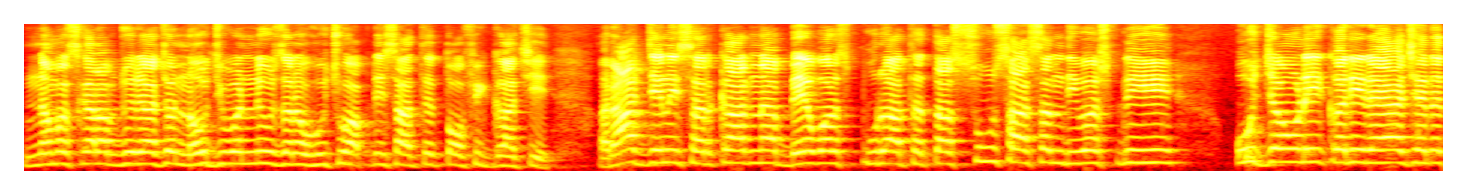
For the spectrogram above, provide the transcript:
નમસ્કાર, આપ જોઈ રહ્યા છો નવજીવન ન્યૂઝ અને હું છું આપની સાથે તોફિક ગાંચી. રાજ્યની સરકારના બે વર્ષ પૂરા થતા સુશાસન દિવસની ઉજવણી કરી રહ્યા છે અને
